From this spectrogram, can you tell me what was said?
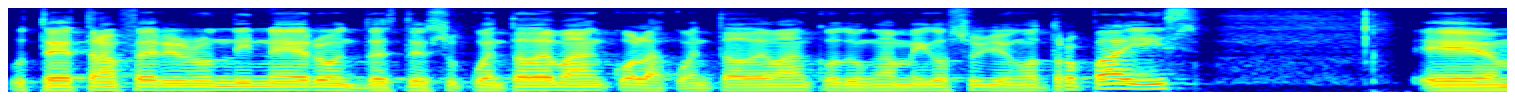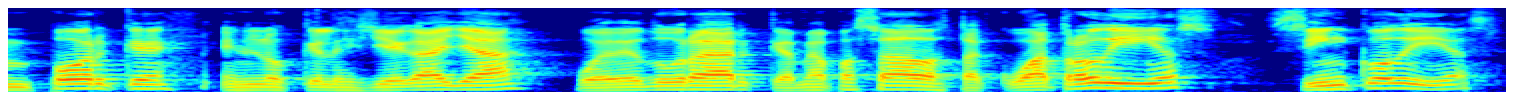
ustedes transferir un dinero desde su cuenta de banco a la cuenta de banco de un amigo suyo en otro país. Em, porque en lo que les llega allá puede durar, que me ha pasado, hasta cuatro días, cinco días,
